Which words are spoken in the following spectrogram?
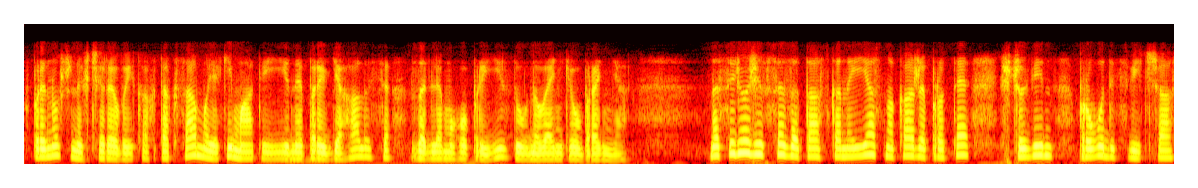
в приношених черевиках, так само, як і мати її не перевдягалася задля мого приїзду в новеньке убрання. На Сережі все затаскане і ясно каже про те, що він проводить свій час,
